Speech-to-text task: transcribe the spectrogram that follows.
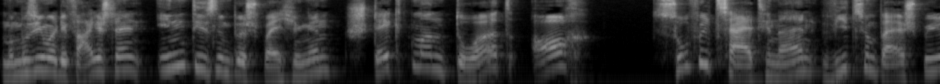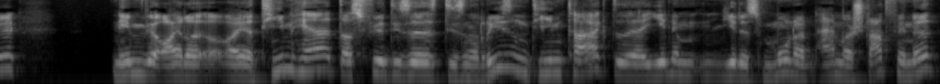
man muss sich mal die Frage stellen, in diesen Besprechungen steckt man dort auch so viel Zeit hinein, wie zum Beispiel nehmen wir eure, euer Team her, das für diese, diesen riesen Teamtag, der jedem, jedes Monat einmal stattfindet,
